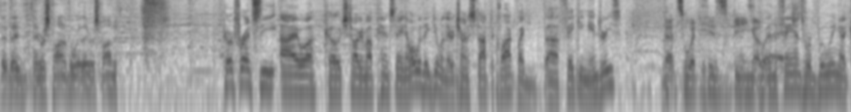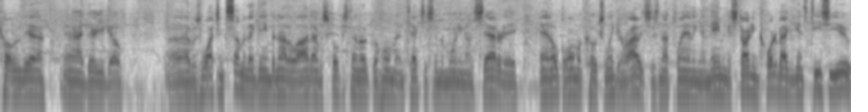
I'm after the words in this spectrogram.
they they, they responded the way they responded. Kirk Ferentz, the Iowa coach, talking about Penn State. Now, what were they doing? They were trying to stop the clock by uh, faking injuries? That's what his being and the fans were booing. I call yeah. All right, there you go. Uh, I was watching some of that game, but not a lot. I was focused on Oklahoma and Texas in the morning on Saturday, and Oklahoma coach Lincoln Riley says not planning on naming a starting quarterback against TCU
